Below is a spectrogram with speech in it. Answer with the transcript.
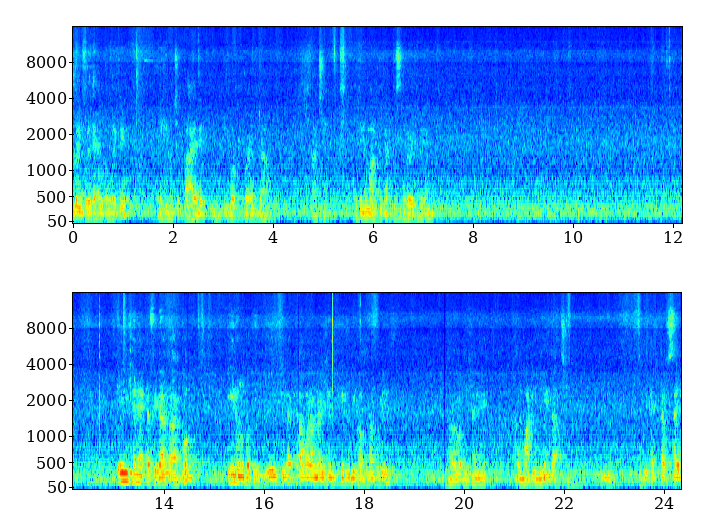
ড্রয়িং করে দেখাবো তোমাদেরকে। এখানে হচ্ছে পায়ের ড্রয়িংটা আচ্ছা এখানে মাটি কাটতেছে এখানে এইখানে একটা ফিগার রাখব। এর অনুপাতে এই ফিগারটা আবার আমরা এখান থেকে যদি কল্পনা করি, ধরো এখানে ও মাটি নিয়ে যাচ্ছে। একটা সাইড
